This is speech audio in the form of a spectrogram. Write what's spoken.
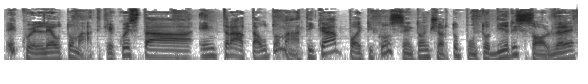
e quelle automatiche. Questa entrata automatica poi ti consente a un certo punto di risolvere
